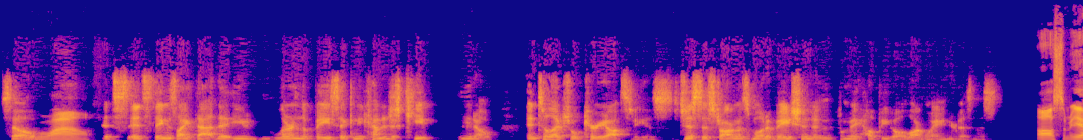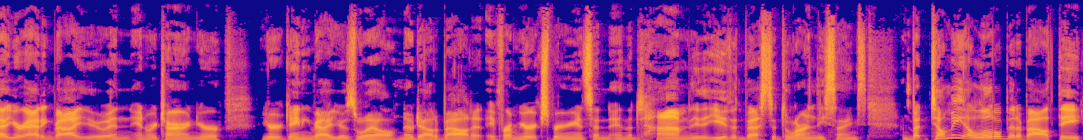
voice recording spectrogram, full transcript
so oh, wow, it's it's things like that that you learn the basic and you kind of just keep you know intellectual curiosity is just as strong as motivation and may help you go a long way in your business. Awesome. Yeah, you're adding value and in return you're you're gaining value as well, no doubt about it, from your experience and, and the time that you've invested to learn these things. But tell me a little bit about the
